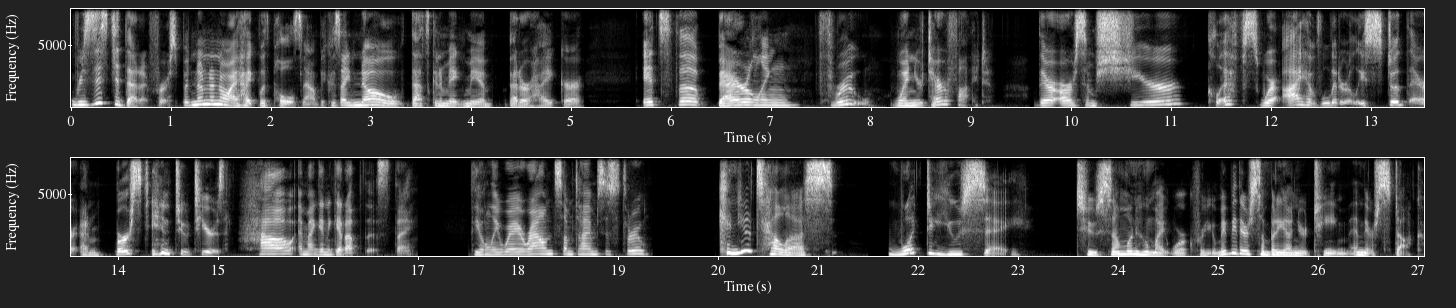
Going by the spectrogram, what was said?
resisted that at first. But no, no, no, I hike with poles now because I know that's going to make me a better hiker. It's the barreling through when you're terrified. There are some sheer cliffs where I have literally stood there and burst into tears. How am I going to get up this thing? The only way around sometimes is through. Can you tell us what do you say to someone who might work for you? Maybe there's somebody on your team and they're stuck.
